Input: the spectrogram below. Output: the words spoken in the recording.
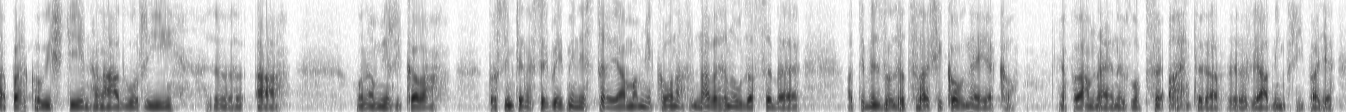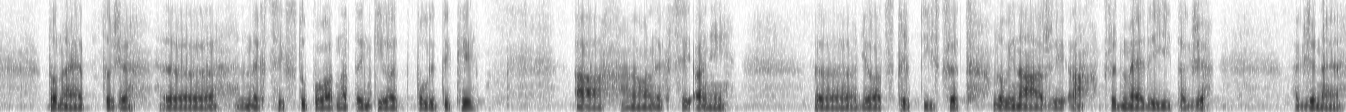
na parkovišti na nádvoří eh, a ona mi říkala, prosím tě, nechceš být ministr, já mám někoho navrhnout za sebe a ty bys byl docela šikovný. Jako. Já povím, ne, nezlob se, ale teda v žádném případě to ne, protože eh, nechci vstupovat na tenký let politiky a nechci ani dělat striptease před novináři a před médií, takže, takže ne,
